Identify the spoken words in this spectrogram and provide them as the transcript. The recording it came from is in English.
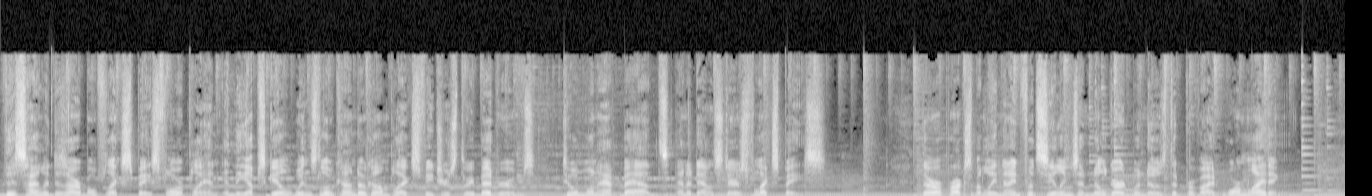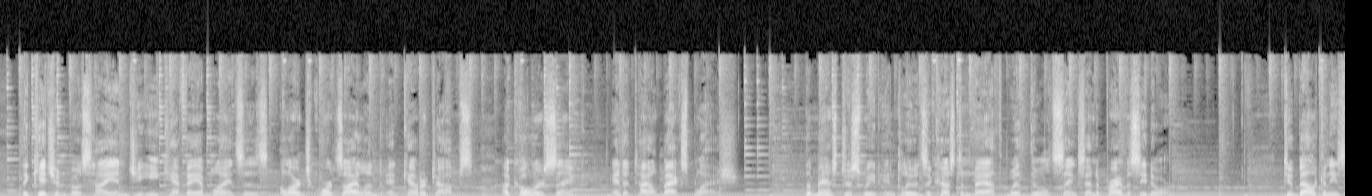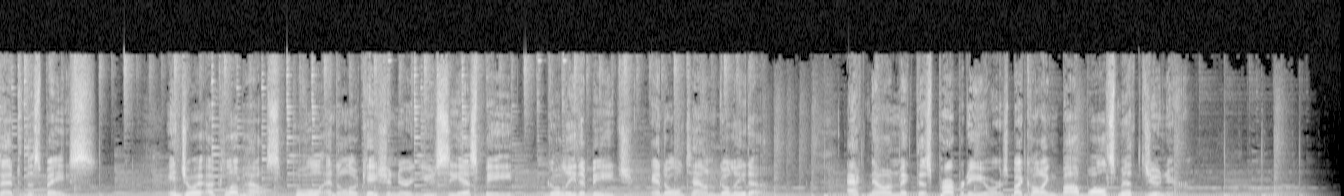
This highly desirable flex space floor plan in the upscale Winslowe condo complex features three bedrooms, two and one half baths, and a downstairs flex space. There are approximately 9 foot ceilings and Milgard windows that provide warm lighting. The kitchen boasts high end GE cafe appliances, a large quartz island and countertops, a Kohler sink, and a tile backsplash. The master suite includes a custom bath with dual sinks and a privacy door. Two balconies add to the space. Enjoy a clubhouse, pool, and a location near UCSB, Goleta Beach, and Old Town Goleta. Act now and make this property yours by calling Bob Walsmith Jr.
